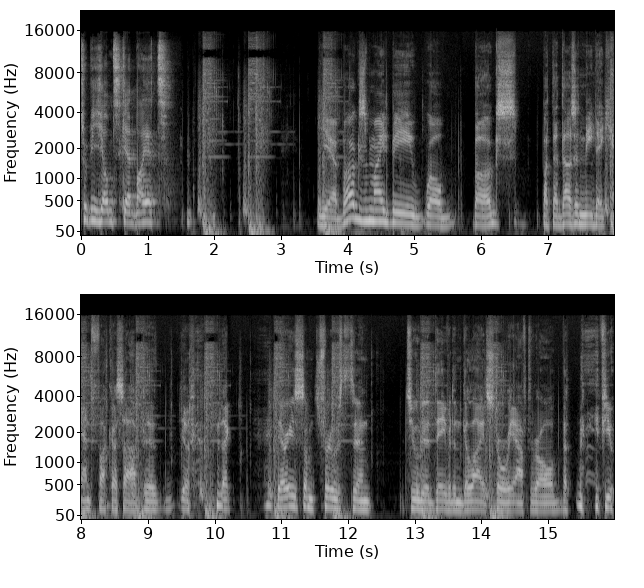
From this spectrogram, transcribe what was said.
to be jump scared by it. Yeah, bugs might be, well, bugs, but that doesn't mean they can't fuck us up. Uh, like, there is some truth to, to the David and Goliath story after all, but if you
